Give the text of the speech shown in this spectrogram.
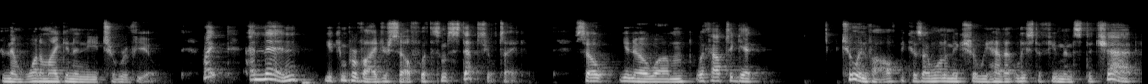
And then what am I going to need to review? Right? And then you can provide yourself with some steps you'll take. So, you know, um, without to get too involved, because I want to make sure we have at least a few minutes to chat,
